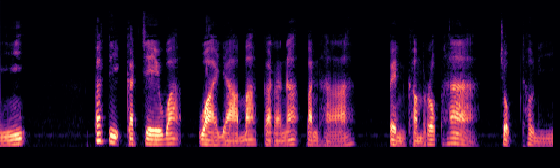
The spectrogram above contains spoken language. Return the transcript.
นี้ ปฏิกัจเจวะวายามะกรณะปัญหา เป็นคำรบห้าจบเท่านี้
